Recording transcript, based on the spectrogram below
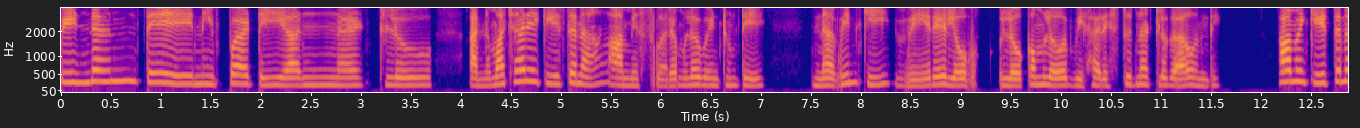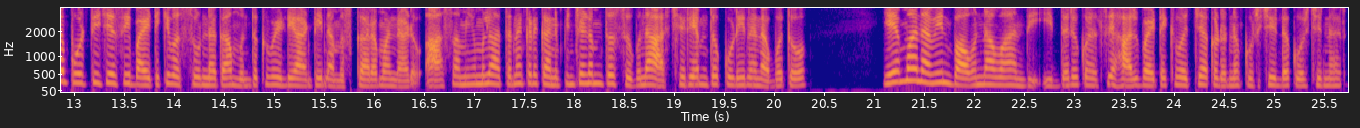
పిండంతే నిప్పటి అన్నట్లు అన్నమాచార్య కీర్తన ఆమె స్వరంలో వింటుంటే నవీన్కి వేరే లో లోకంలో విహరిస్తున్నట్లుగా ఉంది. ఆమె కీర్తన పూర్తి చేసి బయటికి వస్తుండగా ముందుకు వెళ్ళి ఆంటీ నమస్కారం అన్నాడు. ఆ సమయంలో అతనక్కడ కనిపించడంతో సుగుణ ఆశ్చర్యంతో కూడిన నవ్వుతో ఏమా నవీన్ బావున్నావా? అంది. ఇద్దరూ కలిసి హాల్ బయటకి వచ్చి అక్కడున్న కుర్చీల్లో కూర్చున్నారు.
